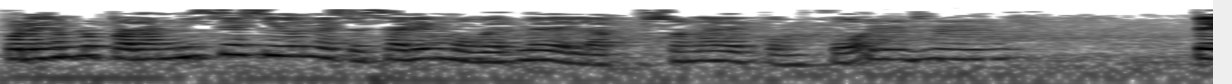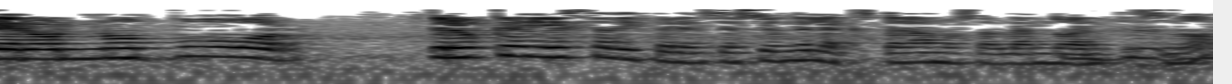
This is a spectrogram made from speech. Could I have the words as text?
por ejemplo, para mí sí ha sido necesario moverme de la zona de confort, pero no por... Creo que hay esta diferenciación de la que estábamos hablando antes, ¿no?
